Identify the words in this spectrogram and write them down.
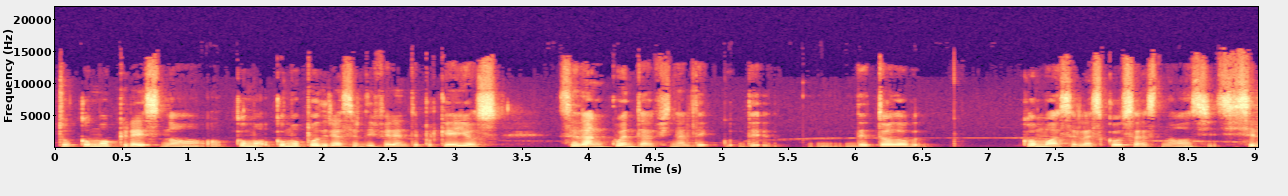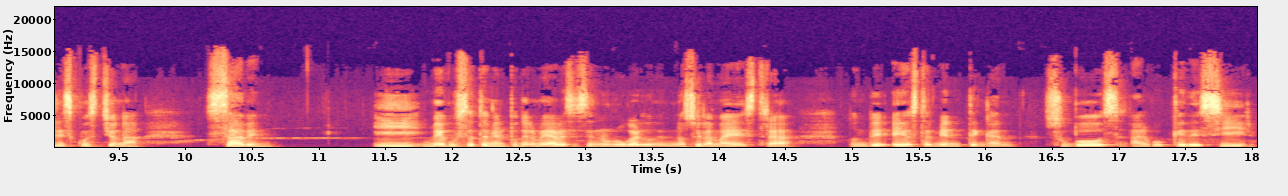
¿tú cómo crees, no? ¿Cómo, cómo podría ser diferente? Porque ellos se dan cuenta al final de, de todo cómo hacer las cosas, ¿no? Si, si se les cuestiona, saben y me gusta también ponerme a veces en un lugar donde no soy la maestra, donde ellos también tengan su voz, algo que decir,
